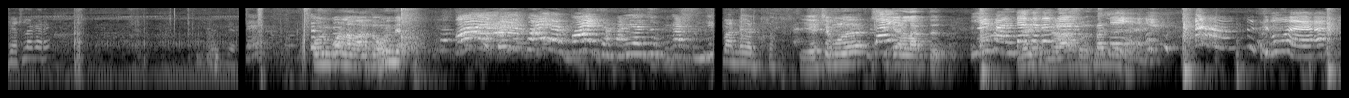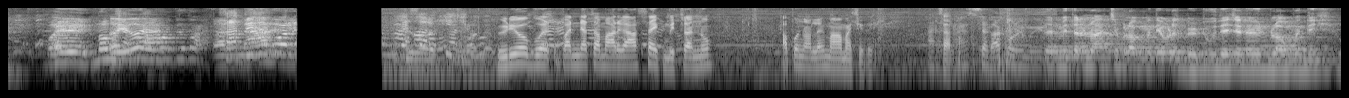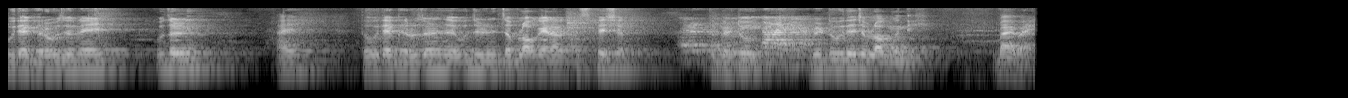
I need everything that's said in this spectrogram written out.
भेटला का रे? कोण कोणाला मारतो? होऊन द्या बाहेर बाहेर जमायला झोपी याच्यामुळं शिकायला लागतं. असं होतं. सातवीचं पोर. व्हिडिओ बनण्याचा मार्ग असा एक मित्रांनो. आपण आलोय मामाच्या घरी. चला. तर मित्रांनो आजच्या ब्लॉगमध्ये एवढंच भेटू. उद्याच्या नवीन ब्लॉगमध्ये. उद्या घर उजवणे उजळणी आहे. तर उद्या घर उजळणी उजळणीचा ब्लॉग येणार स्पेशल तर भेटू भेटू उद्याच्या ब्लॉगमध्ये. Bye bye.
